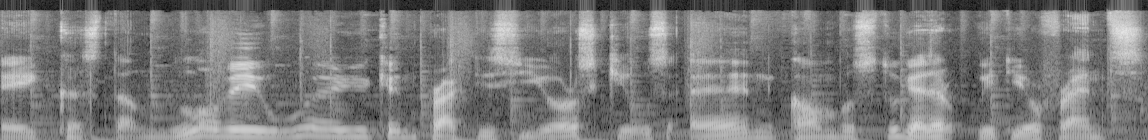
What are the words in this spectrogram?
a custom lobby where you can practice your skills and combos together with your friends.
